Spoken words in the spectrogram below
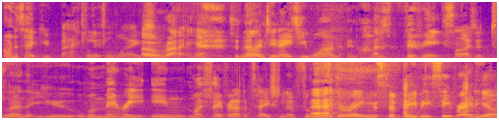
I want to take you back a little way. Oh, to, right, yeah. To 1981, and I was very excited to learn that you were Merry in my favourite adaptation of The Lord of the Rings for BBC Radio.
